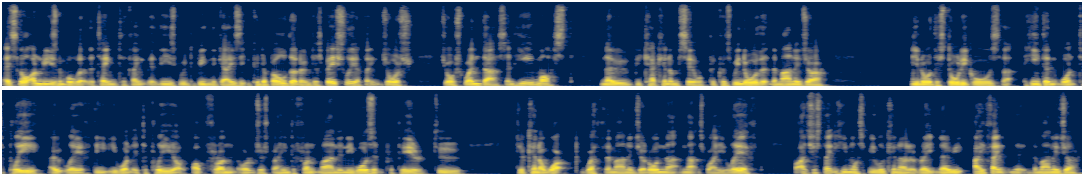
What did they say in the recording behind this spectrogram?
it's not unreasonable at the time to think that these would have been the guys that you could have built around. Especially, I think Josh Josh Windass, and he must now be kicking himself because we know that the manager you know, the story goes that he didn't want to play out left. He, he wanted to play up, up front or just behind the front man, and he wasn't prepared to to kind of work with the manager on that, and that's why he left. But I just think he must be looking at it right now. I think that the manager,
